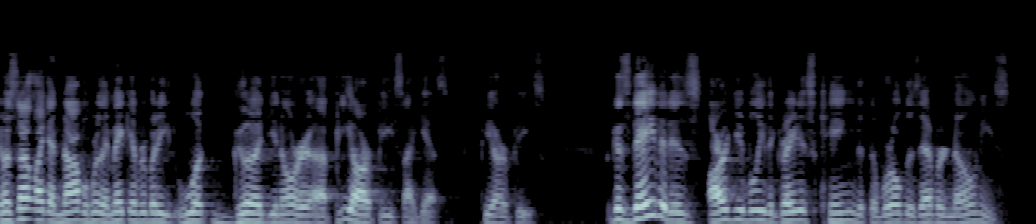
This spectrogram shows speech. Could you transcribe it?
You know, it's not like a novel where they make everybody look good, you know, or a PR piece, I guess. PR piece. Because David is arguably the greatest king that the world has ever known. He's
